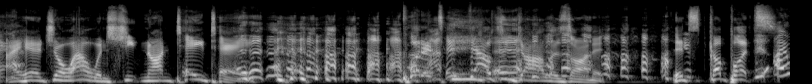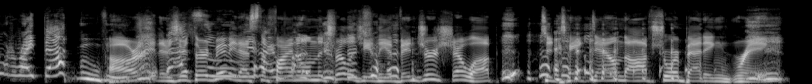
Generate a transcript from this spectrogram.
yeah. I hear Joe Alwyn's cheating on Tay Tay. Put a ten thousand dollars on it. It's kaput. I would write that movie. All right, there's your third the movie. That's the I final in the trilogy. And the Avengers show up to take down the offshore betting ring,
